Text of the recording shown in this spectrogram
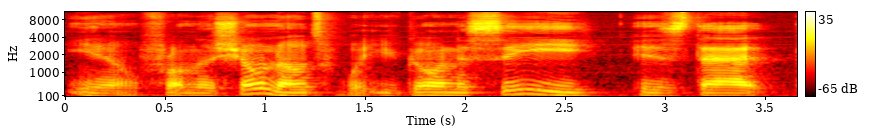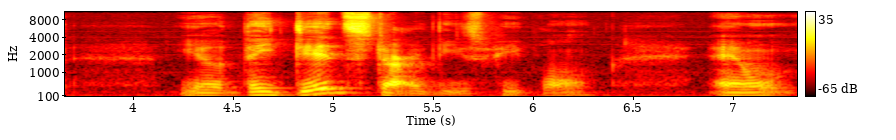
you know, from the show notes, what you're going to see is that, you know, they did starve these people. And,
